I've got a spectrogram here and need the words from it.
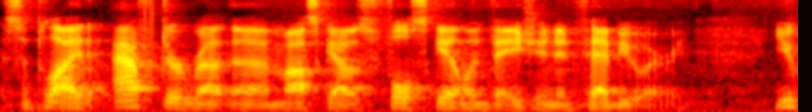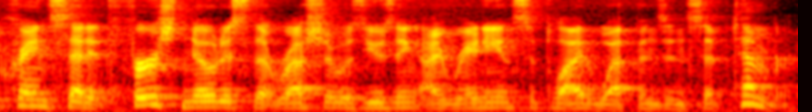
supplied after uh, Moscow's full scale invasion in February. Ukraine said it first noticed that Russia was using Iranian supplied weapons in September.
